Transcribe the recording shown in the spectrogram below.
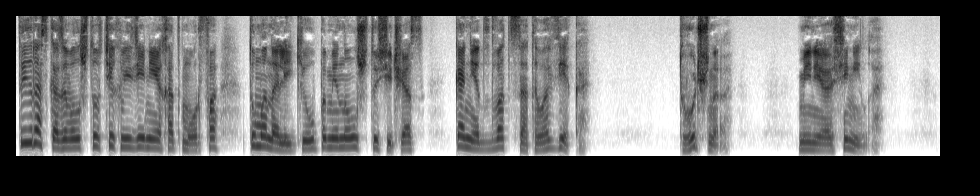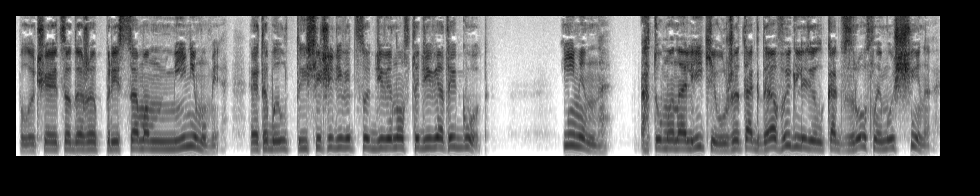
Ты рассказывал, что в тех видениях от Морфа Туманалики упомянул, что сейчас конец двадцатого века. Точно. Меня осенило. Получается, даже при самом минимуме это был 1999 год. Именно. А Туманалики уже тогда выглядел как взрослый мужчина,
